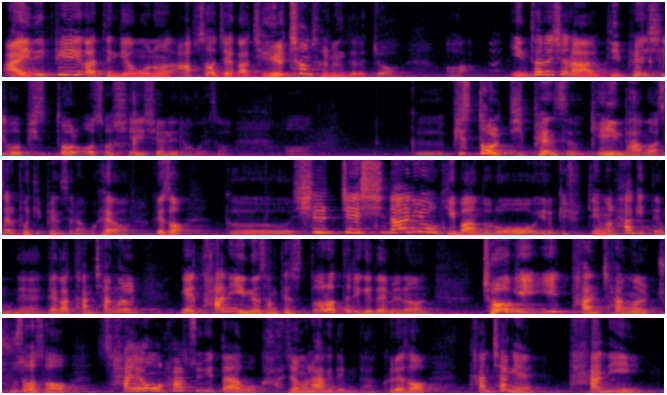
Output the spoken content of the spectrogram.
IDPA 같은 경우는 앞서 제가 제일 처음 설명드렸죠. 어, International Defensive Pistol Association이라고 해서 어, 그 pistol defense 개인 방어 self defense라고 해요. 그래서 그 실제 시나리오 기반으로 이렇게 슈팅을 하기 때문에 내가 탄창을 탄이 있는 상태에서 떨어뜨리게 되면은 적이 이 탄창을 주워서 사용을 할 수 있다고 가정을 하게 됩니다. 그래서 탄창에 탄이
